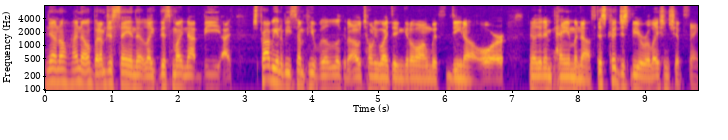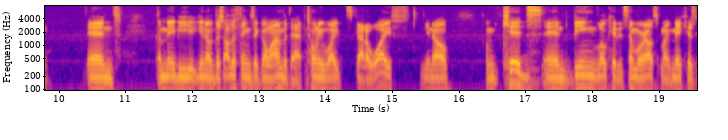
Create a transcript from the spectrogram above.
no, no, I know, but I'm just saying that like this might not be. I, there's probably going to be some people that look at oh Tony White didn't get along with Dino or you know they didn't pay him enough. This could just be a relationship thing, and uh, maybe you know there's other things that go on with that. Tony White's got a wife, you know, and kids, and being located somewhere else might make his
